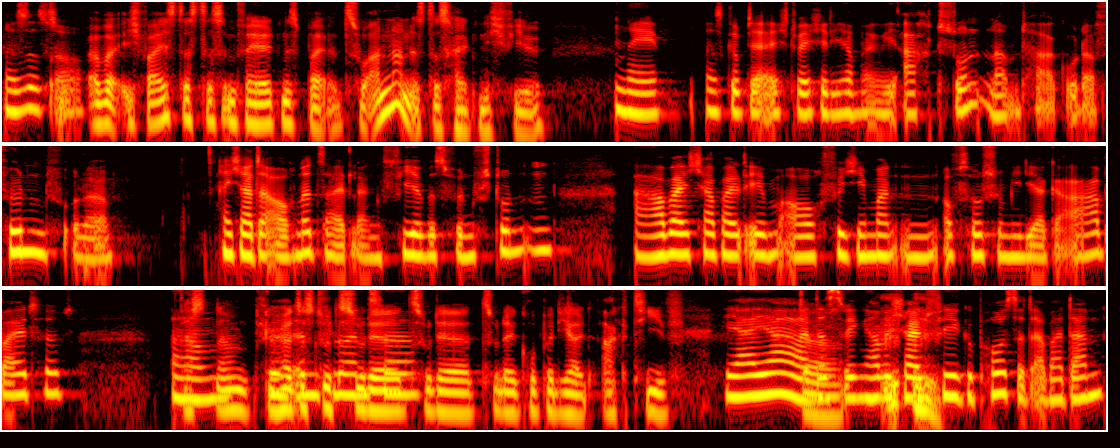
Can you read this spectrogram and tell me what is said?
das ist So, auch. aber ich weiß, dass das im Verhältnis bei, zu anderen ist das halt nicht viel. Nee, es gibt ja echt welche, die haben irgendwie acht Stunden am Tag oder fünf oder ich hatte auch eine Zeit lang vier bis fünf Stunden, aber ich habe halt eben auch für jemanden auf Social Media gearbeitet. Das, ähm, gehörtest du zu der, zu, der, zu der Gruppe, die halt aktiv. Ja, ja, Da- deswegen habe ich halt viel gepostet, aber dann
